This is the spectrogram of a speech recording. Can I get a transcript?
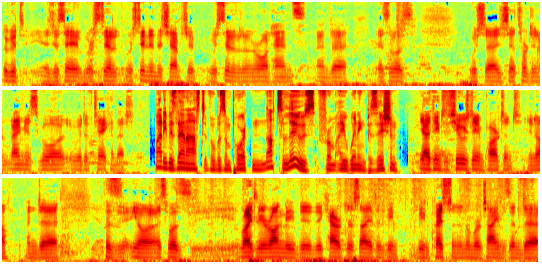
look at as you say, we're still we're still in the championship. We're still in our own hands, and uh, I which, uh, you said, 39 minutes ago, would have taken that. Matty was then asked if it was important not to lose from a winning position. Yeah, I think it's hugely important, you know, and because uh, you know, I suppose rightly or wrongly, the, the character side has been been questioned a number of times, and uh,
